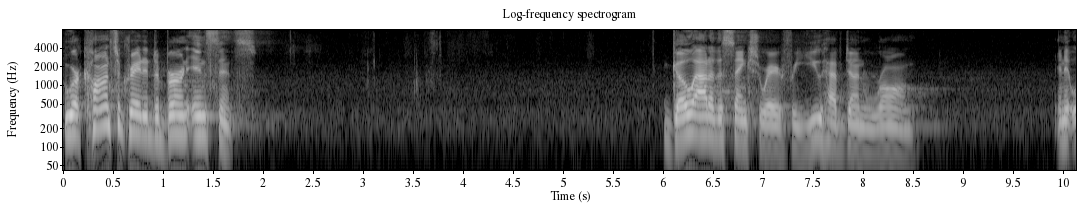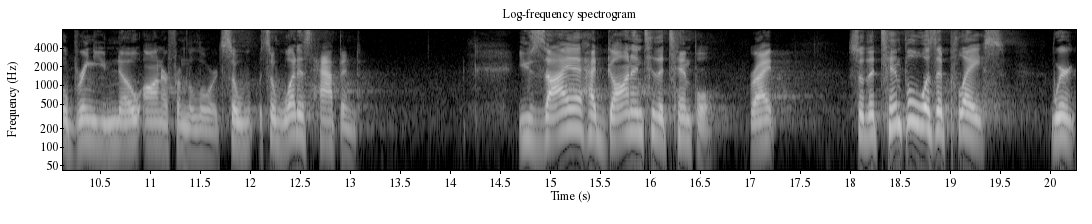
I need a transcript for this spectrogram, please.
who are consecrated to burn incense. Go out of the sanctuary, for you have done wrong, and it will bring you no honor from the Lord. So, so what has happened? Uzziah had gone into the temple, right? So the temple was a place where,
